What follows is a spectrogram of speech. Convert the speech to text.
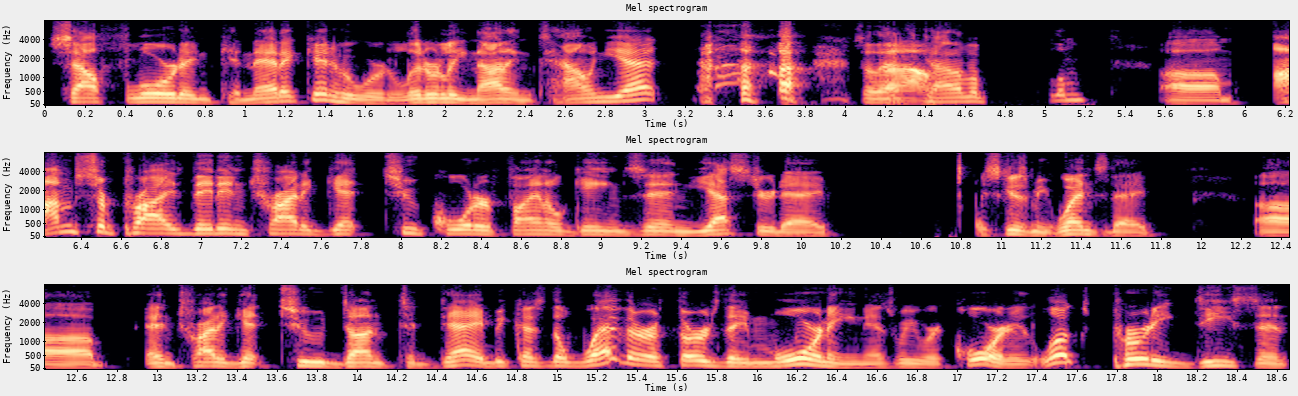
South Florida and Connecticut, who were literally not in town yet. so that's wow. kind of a problem. Um, I'm surprised they didn't try to get two quarterfinal games in yesterday, excuse me, Wednesday, uh, and try to get two done today because the weather Thursday morning, as we record, it looks pretty decent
